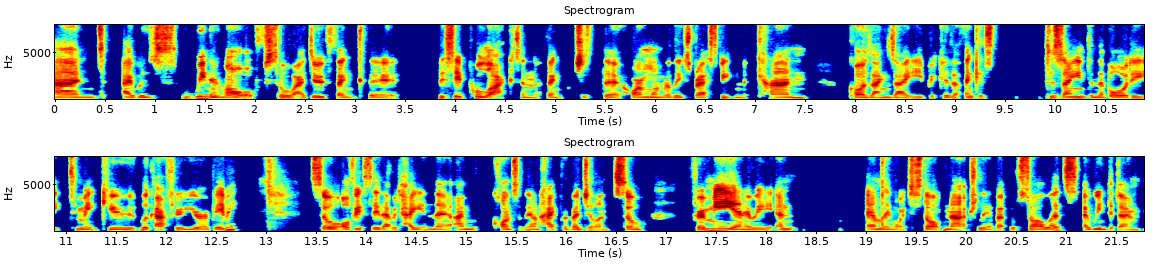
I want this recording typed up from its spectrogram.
and I was weaning off. So I do think the they say prolactin, I think, which is the hormone released breastfeeding that can cause anxiety because I think it's designed in the body to make you look after your baby. So obviously that would heighten the I'm constantly on hypervigilance. So for me anyway, and Emily wanted to stop naturally a bit with solids, I weaned it down.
